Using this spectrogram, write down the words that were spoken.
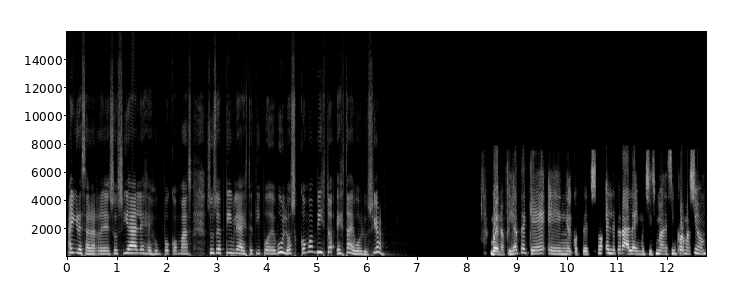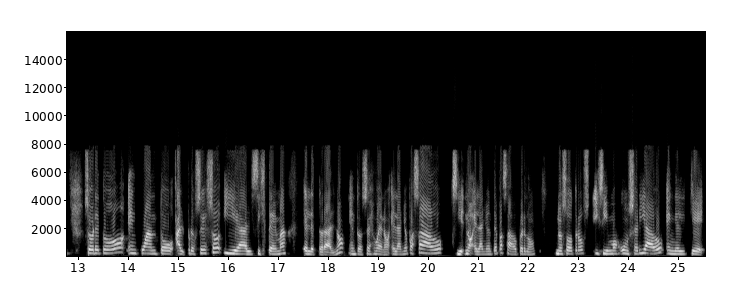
a ingresar a redes sociales, es un poco más susceptible a este tipo de bulos. ¿Cómo han visto esta evolución? Bueno, fíjate que en el contexto electoral hay muchísima desinformación, sobre todo en cuanto al proceso y al sistema electoral, ¿no? Entonces, bueno, el año pasado, sí, no, el año antepasado, perdón, nosotros hicimos un seriado en el que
